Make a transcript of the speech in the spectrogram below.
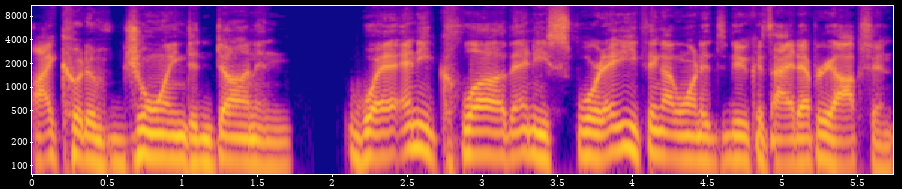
I could have joined and done in any club, any sport, anything I wanted to do because I had every option.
